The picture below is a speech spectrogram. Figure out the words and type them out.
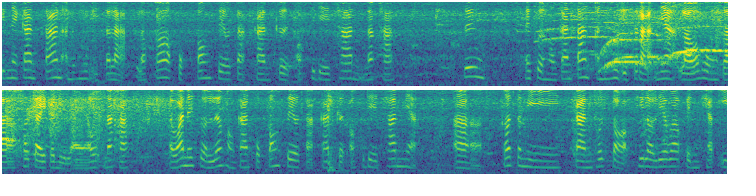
ฤทธิ์ในการต้านอนุมูลอิสระ แล้วก็ปกป้องเซลล์จากการเกิดออกซิเดชันนะคะ ซึ่ง ในส่วนของการต้านอนุมูลอิสระเนี่ยเราก็คงจะเข้าใจกันอยู่แล้วนะคะ แต่ว่าในส่วนเรื่องของการปกป้องเซลล์จากการเกิดออกซิเดชันเนี่ยก็จะมีการทดสอบที่เราเรียกว่าเป็น CAP E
